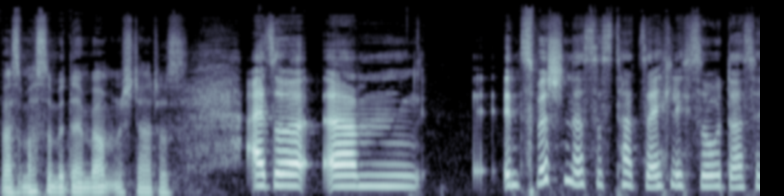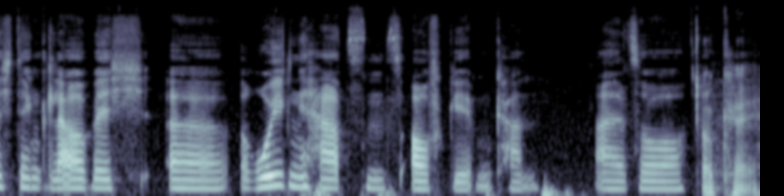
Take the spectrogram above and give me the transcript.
Was machst du mit deinem Beamtenstatus? Also ähm, inzwischen ist es tatsächlich so, dass ich den, glaube ich, äh, ruhigen Herzens aufgeben kann. Also Okay.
